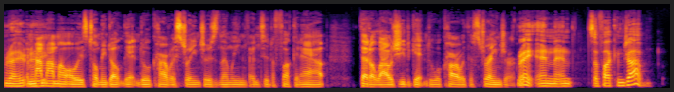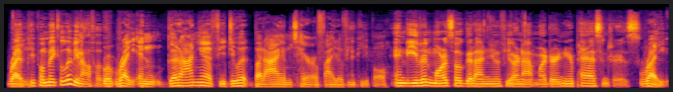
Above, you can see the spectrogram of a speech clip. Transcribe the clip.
Right. And my right. mama always told me don't get into a car with strangers. And then we invented a fucking app that allows you to get into a car with a stranger. Right. And, and it's a fucking job. Right. People make a living off of. It. Right. And good on you if you do it, but I am terrified of you people. And even more so good on you if you are not murdering your passengers. Right.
